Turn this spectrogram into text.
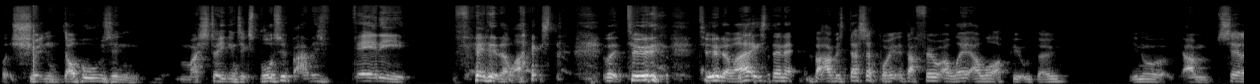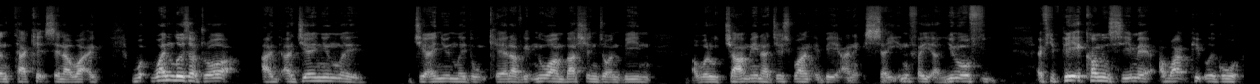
like shooting doubles and my striking's explosive, but I was very, very relaxed, like too, too relaxed in it. But I was disappointed. I felt I let a lot of people down. You know, I'm selling tickets and I want to win, lose or draw. I, I genuinely, genuinely don't care. I've got no ambitions on being a world champion. I just want to be an exciting fighter. You know, if if you pay to come and see me, I want people to go,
